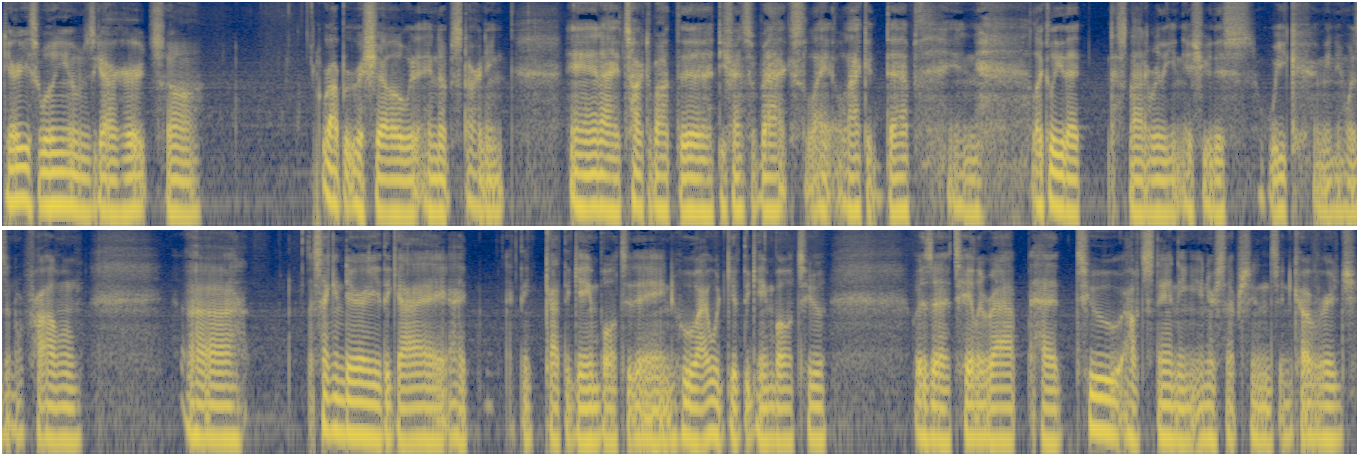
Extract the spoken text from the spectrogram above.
Darious Williams got hurt, so Robert Rochell would end up starting. And I talked about the defensive backs lack of depth, and luckily that that's not really an issue this week. I mean, it wasn't a problem. Uh, secondary, the guy I I think got the game ball today, and who I would give the game ball to was uh, Taylor Rapp. Had two outstanding interceptions in coverage.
